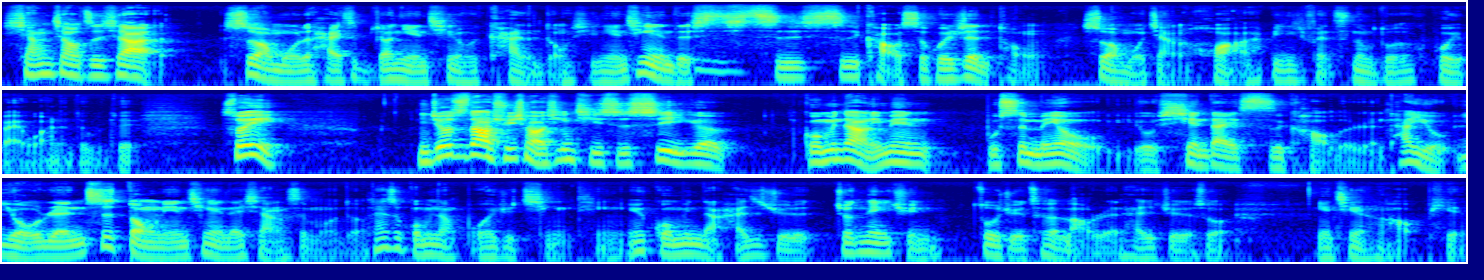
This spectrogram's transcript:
相较之下视网膜的还是比较年轻人会看的东西，年轻人的思思考是会认同视网膜讲的话，他毕竟粉丝那么多，都破一百万了，对不对？所以你就知道徐小新其实是一个国民党里面不是没有有现代思考的人，他有有人是懂年轻人在想什么的，但是国民党不会去倾听，因为国民党还是觉得就那一群做决策的老人还是觉得说年轻人很好骗，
